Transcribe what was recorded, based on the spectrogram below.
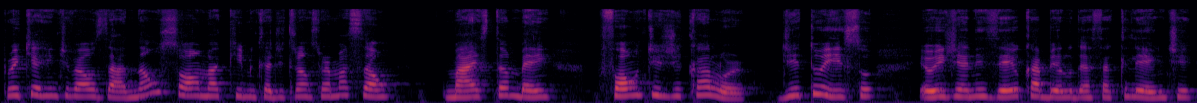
porque a gente vai usar não só uma química de transformação, mas também fontes de calor. Dito isso, eu higienizei o cabelo dessa cliente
